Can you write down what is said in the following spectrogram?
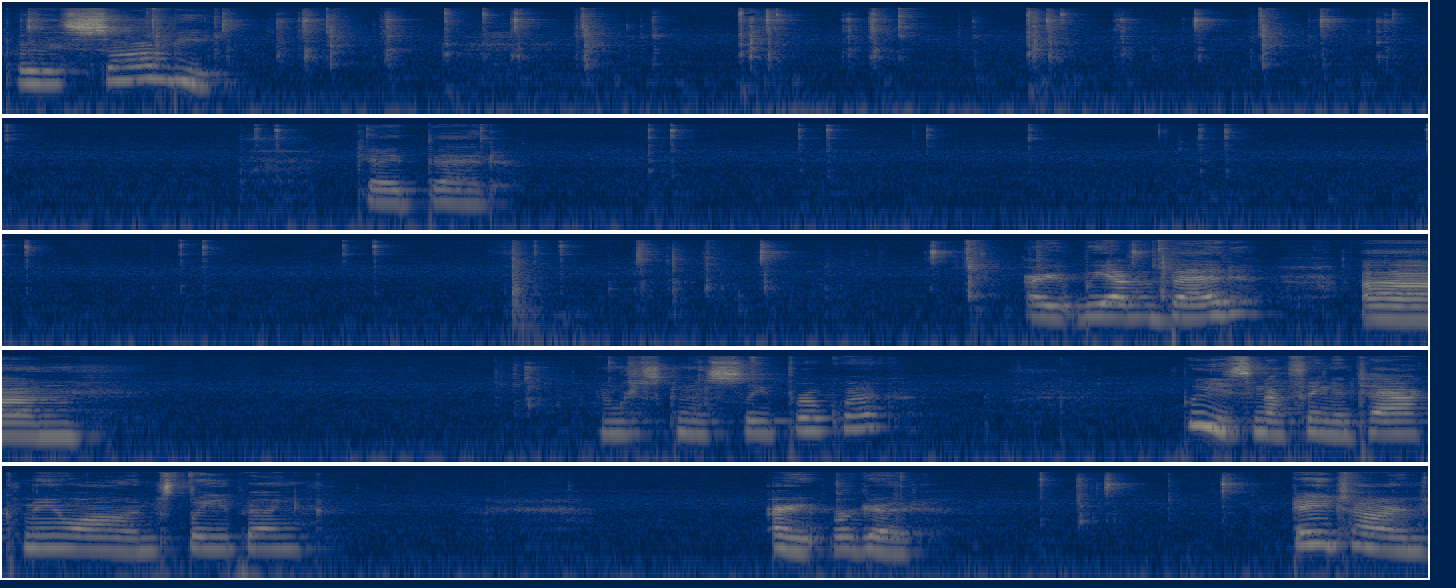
For the zombie. Okay, bed. Alright, we have a bed. Um, I'm just gonna sleep real quick. Please, nothing attack me while I'm sleeping. Alright, we're good. Daytime.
